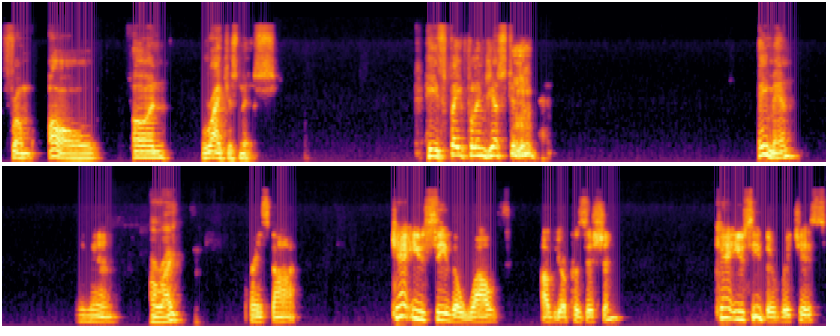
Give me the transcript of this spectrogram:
from all unrighteousness. He's faithful and just to do that. Amen. Amen. All right. Praise God. Can't you see the wealth of your position? Can't you see the riches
